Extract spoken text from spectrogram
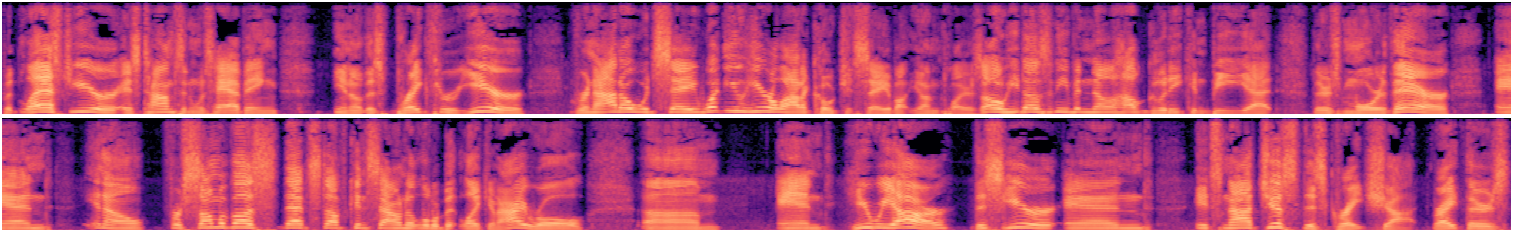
But last year, as Thompson was having you know this breakthrough year. Granato would say what you hear a lot of coaches say about young players. Oh, he doesn't even know how good he can be yet. There's more there. And, you know, for some of us, that stuff can sound a little bit like an eye roll. Um, and here we are this year, and it's not just this great shot, right? There's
